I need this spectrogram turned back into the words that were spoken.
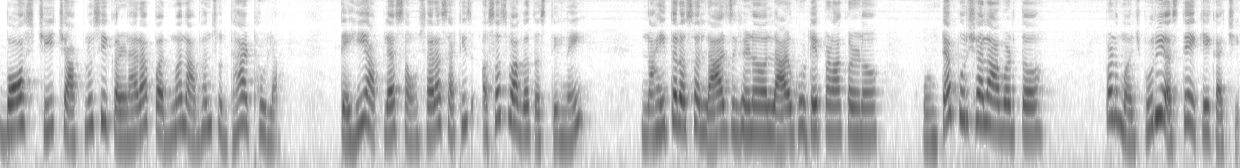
बॉसची चापलुसी करणारा पद्मनाभनसुद्धा आठवला. तेही आपल्या संसारासाठीच असंच वागत असतील नाही? नाहीतर असं लाच घेणं लाळघोटेपणा करणं कोणत्या पुरुषाला आवडतं? पण मजबुरी असते एकेकाची.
